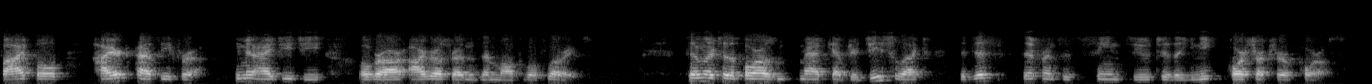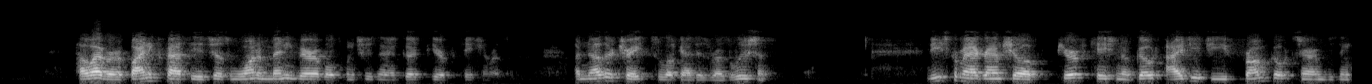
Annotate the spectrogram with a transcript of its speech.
five-fold higher capacity for human IgG over our agarose resins than multiple flow rates. Similar to the Poros MabCapture G Select, the difference is seen due to the unique pore structure of Poros. However, binding capacity is just one of many variables when choosing a good purification resin. Another trait to look at is resolution. These chromatograms show a purification of goat IgG from goat serum using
